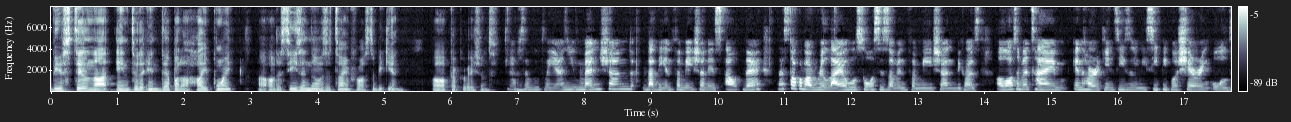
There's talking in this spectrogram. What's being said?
we are still not into the in depth or the high point uh, of the season, now is the time for us to begin our preparations. Absolutely. And you mentioned that the information is out there. Let's talk about reliable sources of information because a lot of the time in hurricane season, we see people sharing old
